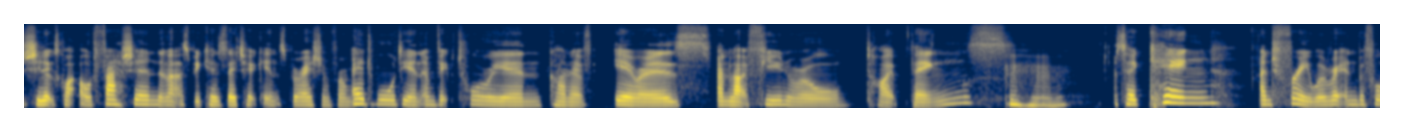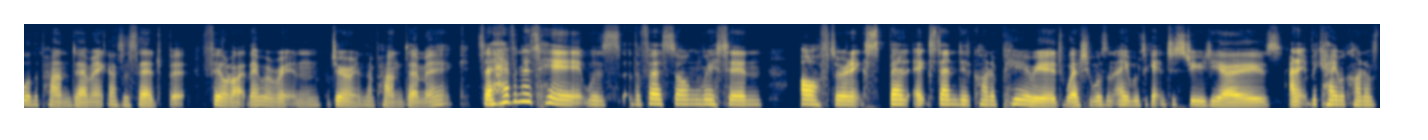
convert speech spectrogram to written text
she looks quite old fashioned, and that's because they took inspiration from Edwardian and Victorian kind of eras and like funeral type things. hmm So King and Free were written before the pandemic, as I said, but feel like they were written during the pandemic. So Heaven is Here was the first song written after an expen- extended kind of period where she wasn't able to get into studios and it became a kind of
